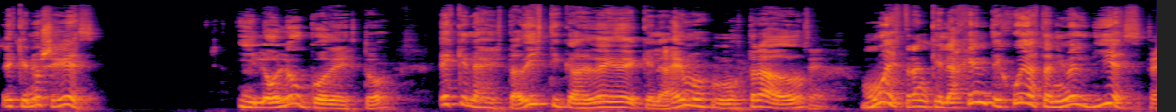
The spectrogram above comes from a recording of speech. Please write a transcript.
es que no llegues. Y lo loco de esto es que las estadísticas de DD que las hemos mostrado Sí, muestran que la gente juega hasta nivel 10. sí.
